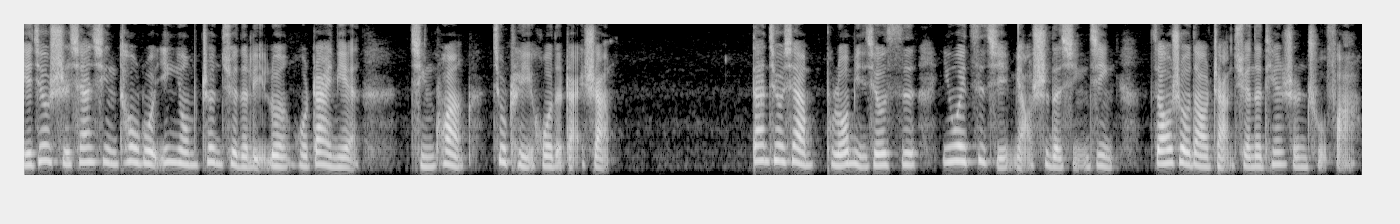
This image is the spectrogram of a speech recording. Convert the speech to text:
也就是相信透过应用正确的理论或概念，情况就可以获得改善。但就像普罗米修斯因为自己藐视的行径，遭受到掌权的天神处罚。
